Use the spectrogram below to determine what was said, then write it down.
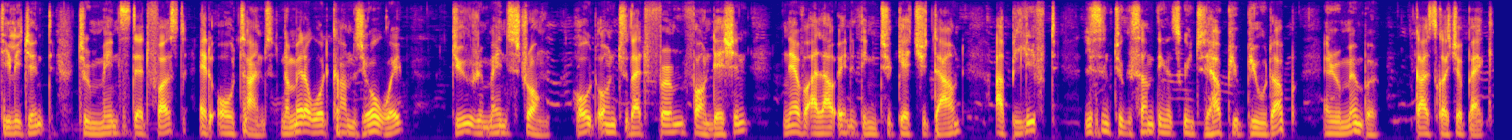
diligent, to remain steadfast at all times. No matter what comes your way, do remain strong. Hold on to that firm foundation. Never allow anything to get you down. Uplift. Listen to something that's going to help you build up. And remember, God's got your back.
